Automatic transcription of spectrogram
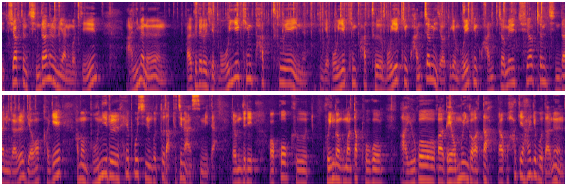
이 취약점 진단을 의미하는 건지 아니면은 말 그대로 이제 모이에킹 파트에 있는 이게 모이에킹 파트 모이에킹 관점이죠. 어떻게 모이에킹 관점의 취약점 진단인가를 명확하게 한번 문의를 해 보시는 것도 나쁘지는 않습니다. 여러분들이 어, 꼭그 구인 광고만 딱 보고 아 요거가 내 업무인 것 같다 라고 하게 하기보다는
